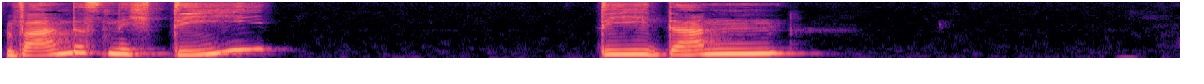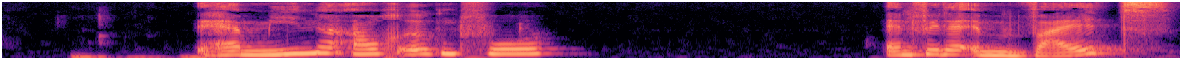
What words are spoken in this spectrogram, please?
Waren das nicht die, die dann Hermine auch irgendwo entweder im Wald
